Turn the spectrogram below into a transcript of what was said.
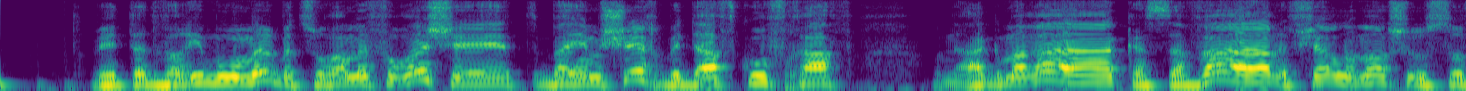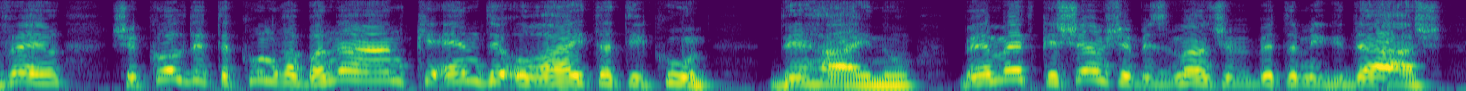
ואת הדברים הוא אומר בצורה מפורשת בהמשך בדף קכ. עונה הגמרא, כסבר, אפשר לומר שהוא סובר שכל דתקון רבנן כאין דאורייתא תיקון. דהיינו, באמת כשם שבזמן שבבית המקדש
